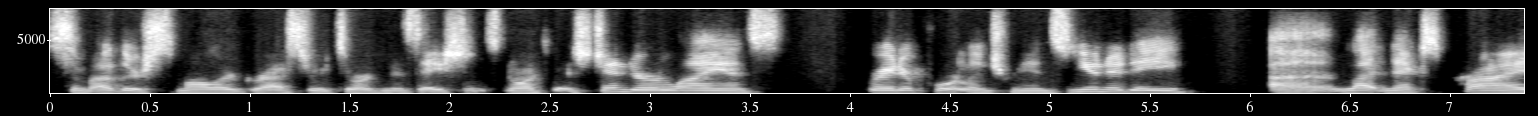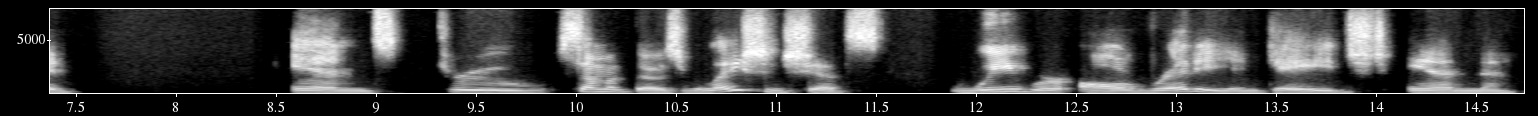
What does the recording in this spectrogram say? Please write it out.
some other smaller grassroots organizations, Northwest Gender Alliance, Greater Portland Trans Unity, uh, Latinx Pride. And through some of those relationships, we were already engaged in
